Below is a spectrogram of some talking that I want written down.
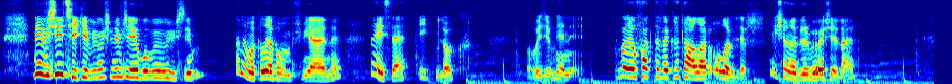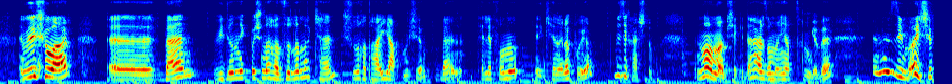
ne bir şey çekebilmişim ne bir şey yapabilmişim. Adam akıllı yapamamışım yani. Neyse ilk vlog. Babacım yani böyle ufak tefek hatalar olabilir. Yaşanabilir böyle şeyler. Bir de şu var. eee, ben videonun ilk başına hazırlanırken şu hatayı yapmışım. Ben telefonu e, kenara koyup müzik açtım. Normal bir şekilde her zaman yaptığım gibi. e, müziğimi açıp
